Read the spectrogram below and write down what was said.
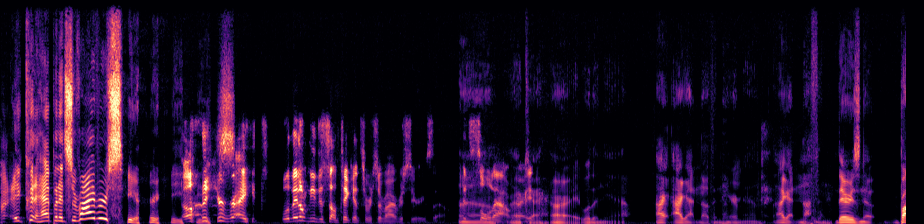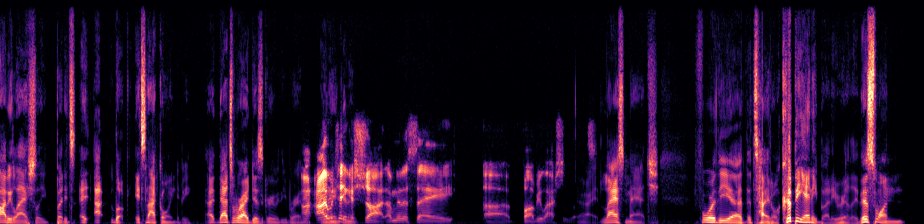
Uh, It could happen at Survivor Series. Oh, you're right. Well, they don't need to sell tickets for Survivor Series though. It's Oh, sold out, right? Okay. All right. Well then, yeah. I, I got nothing here, man. I got nothing. There is no Bobby Lashley, but it's I, I, look. It's not going to be. I, that's where I disagree with you, Brad. I, would take a shot. I'm gonna say uh, Bobby Lashley wins. All right, last match for the uh, the title. Could be anybody, really. This one,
